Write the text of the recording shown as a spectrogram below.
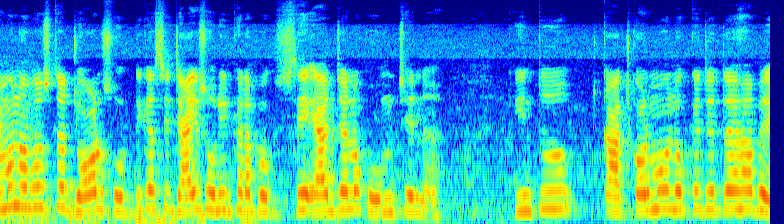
এমন অবস্থা, জ্বর, সর্দি কাশি, যাই শরীর খারাপ হোক, সে আর যেন কমছে না। কিন্তু কাজকর্ম লোককে যেতে হবে,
